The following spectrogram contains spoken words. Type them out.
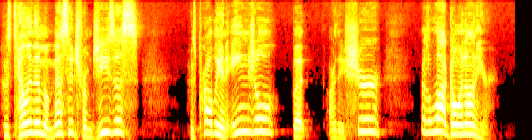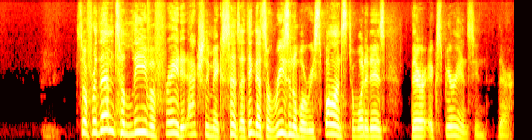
who's telling them a message from Jesus, who's probably an angel, but are they sure? There's a lot going on here. So for them to leave afraid, it actually makes sense. I think that's a reasonable response to what it is they're experiencing there.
